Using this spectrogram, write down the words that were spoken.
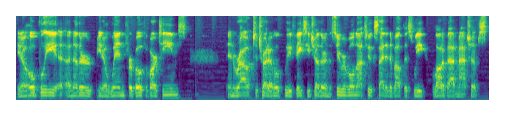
you know, hopefully another, you know, win for both of our teams en route to try to hopefully face each other in the Super Bowl. Not too excited about this week. A lot of bad matchups.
